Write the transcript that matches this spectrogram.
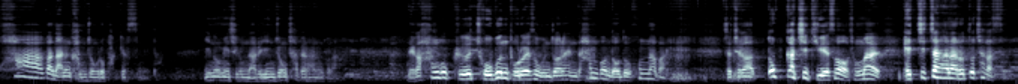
화가 나는 감정으로 바뀌었습니다. 이놈이 지금 나를 인종차별하는구나. 내가 한국 그 좁은 도로에서 운전을 했는데 한 번 너도 혼나봐라. 그래서 제가 똑같이 뒤에서 정말 배지장 하나로 쫓아갔습니다.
